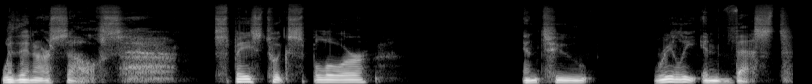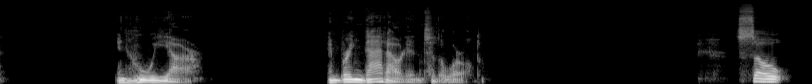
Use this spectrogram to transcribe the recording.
within ourselves, space to explore and to really invest in who we are and bring that out into the world. So,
